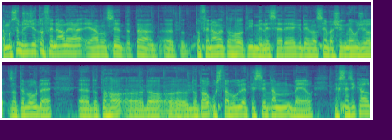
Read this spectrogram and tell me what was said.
A musím říct, že to finále, já, já vlastně, ta, ta, to, to finále toho, té miniserie, kdy vlastně Vašek Neužil za tebou jde eh, do toho, eh, do, eh, do toho ústavu, kde ty jsi tam byl, tak jsem říkal,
